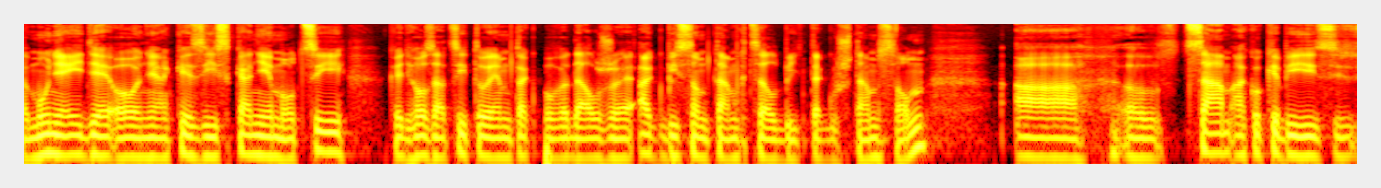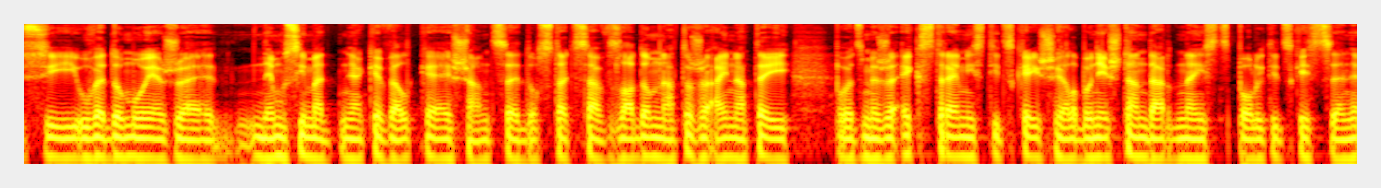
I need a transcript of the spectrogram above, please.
mu nejde o nejaké získanie moci. Keď ho zacitujem, tak povedal, že ak by som tam chcel byť, tak už tam som a e, sám ako keby si, si uvedomuje, že nemusí mať nejaké veľké šance dostať sa vzhľadom na to, že aj na tej povedzme, že extrémistickejšej alebo neštandardnej politickej scéne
